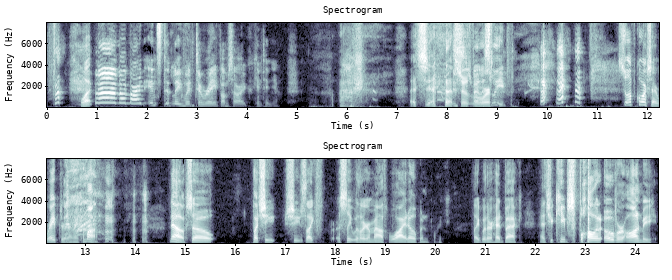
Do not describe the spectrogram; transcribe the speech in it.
what? Ah, my mind instantly went to rape. I'm sorry. Continue. That's that She shows fell we're asleep. So of course I raped her. I mean, come on. No, so, but she she's like asleep with like her mouth wide open, like like with her head back, and she keeps falling over on me.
